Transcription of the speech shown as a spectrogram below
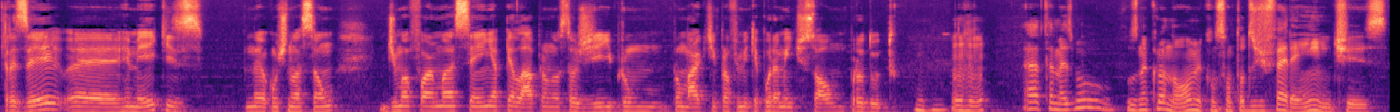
trazer é, remakes, né, a continuação de uma forma sem apelar pra nostalgia e pra um, pra um marketing pra um filme que é puramente só um produto. Uhum. É, até mesmo os necronômicos são todos diferentes.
